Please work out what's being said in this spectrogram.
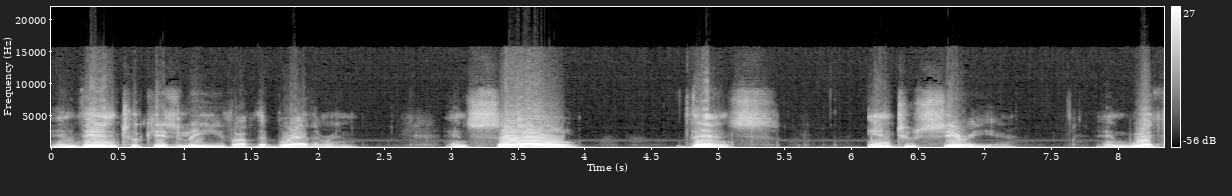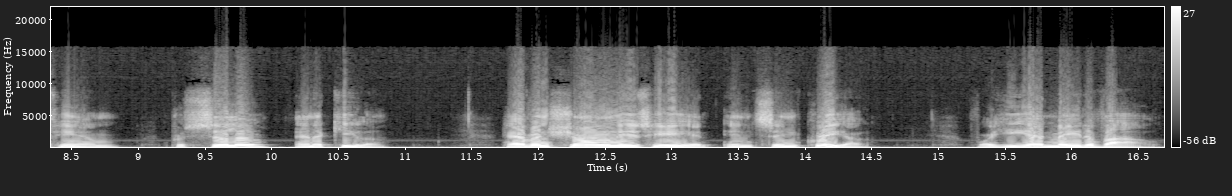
and then took his leave of the brethren, and sailed thence into Syria, and with him Priscilla and Aquila, having shown his head in Cenchrea, for he had made a vow.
